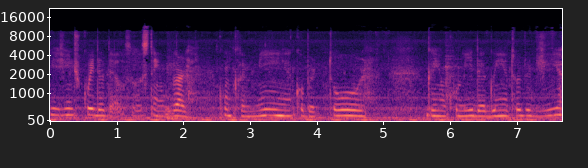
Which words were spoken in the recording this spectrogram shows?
e a gente cuida delas. Elas têm lugar com caminha, cobertor, ganham comida, aguinha todo dia,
